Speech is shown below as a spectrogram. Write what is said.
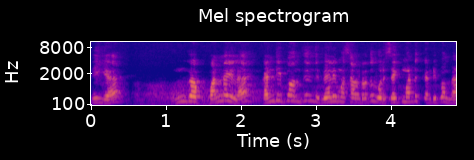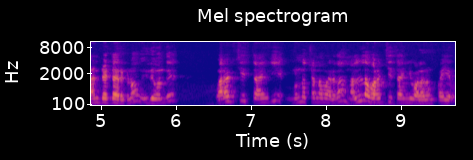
நீங்கள் உங்கள் பண்ணையில் கண்டிப்பாக வந்து இந்த வேலி மசாலான்றது ஒரு செக்மெண்ட்டு கண்டிப்பாக மேண்டேட்டாக இருக்கணும். இது வந்து வறட்சி தாங்கி முன்ன சொன்ன மாதிரி தான் நல்ல வறட்சி தாங்கி வளரும் பயிர்.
